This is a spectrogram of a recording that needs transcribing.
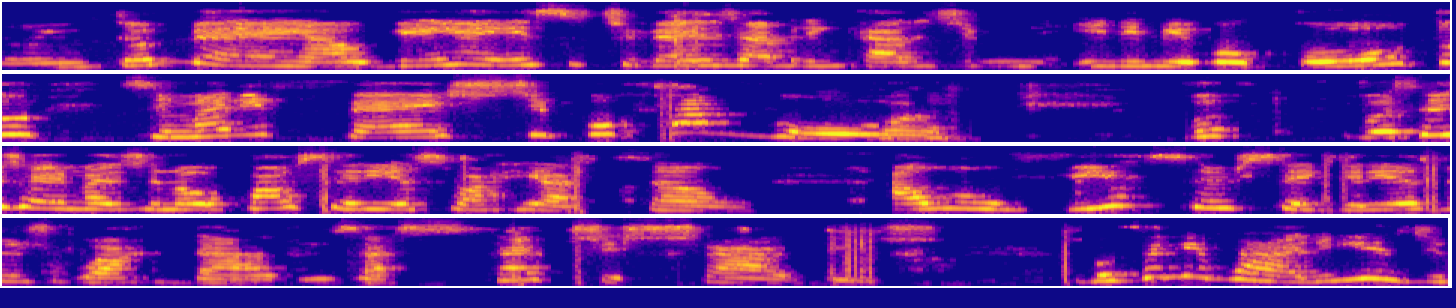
Muito bem. Alguém aí, se tiver já brincado de inimigo oculto, se manifeste, por favor. Você já imaginou qual seria a sua reação ao ouvir seus segredos guardados a sete chaves? Você levaria de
